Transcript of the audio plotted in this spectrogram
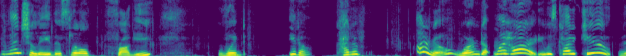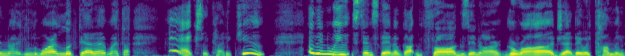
Eventually, this little froggy would, you know, kind of, I don't know, warmed up my heart. He was kind of cute. And I, the more I looked at him, I thought, actually kind of cute. And then we, since then, have gotten frogs in our garage. Uh, they would come and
